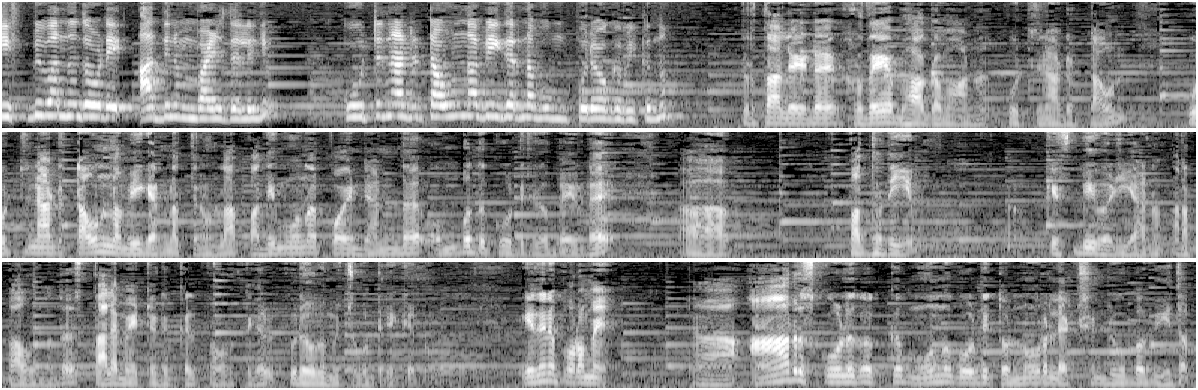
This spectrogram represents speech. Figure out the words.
കിഫ്ബി വന്നതോടെ അതിനും വഴിതെളിഞ്ഞു. കൂറ്റനാട് ടൗൺ നവീകരണവും പുരോഗമിക്കുന്നു. തൃത്താലയുടെ ഹൃദയഭാഗമാണ് കൂറ്റനാട് ടൗൺ. കൂറ്റനാട് ടൗൺ നവീകരണത്തിനുള്ള പതിമൂന്ന് പോയിന്റ് രണ്ട് ഒമ്പത് കോടി രൂപയുടെ പദ്ധതിയും കിഫ്ബി വഴിയാണ് നടപ്പാവുന്നത്. സ്ഥലമേറ്റെടുക്കൽ പ്രവൃത്തികൾ പുരോഗമിച്ചുകൊണ്ടിരിക്കുന്നു. ഇതിനു പുറമെ ആറ് സ്കൂളുകൾക്ക് മൂന്ന് കോടി തൊണ്ണൂറ് ലക്ഷം രൂപ വീതം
